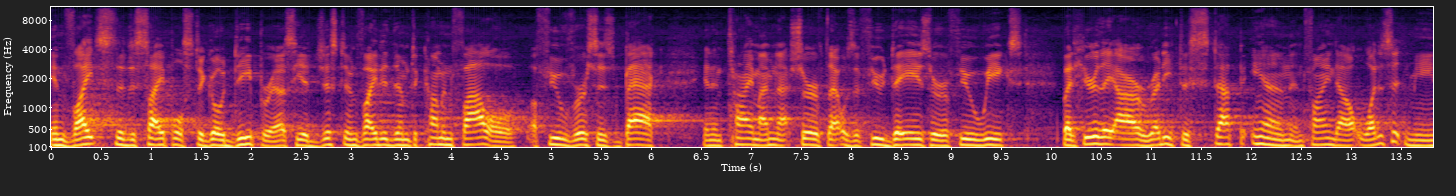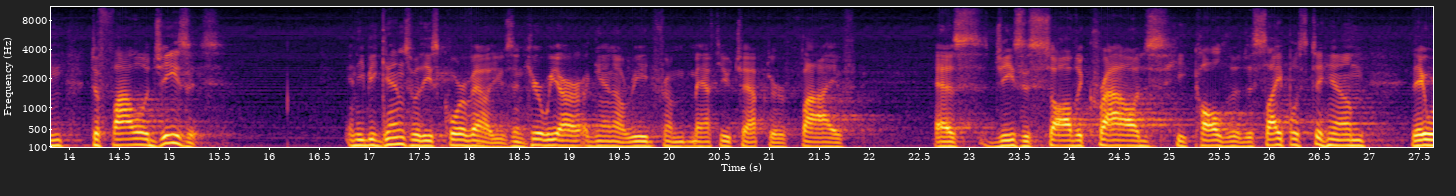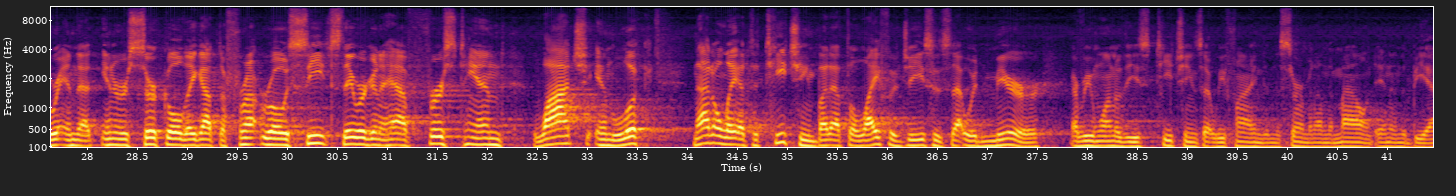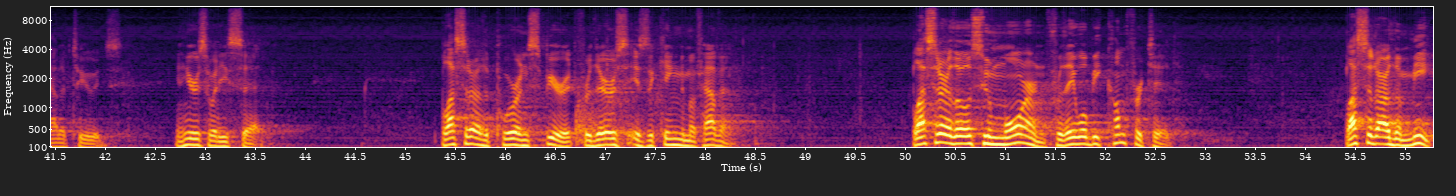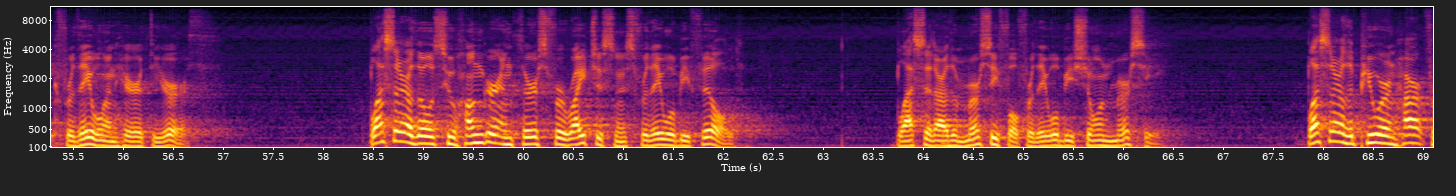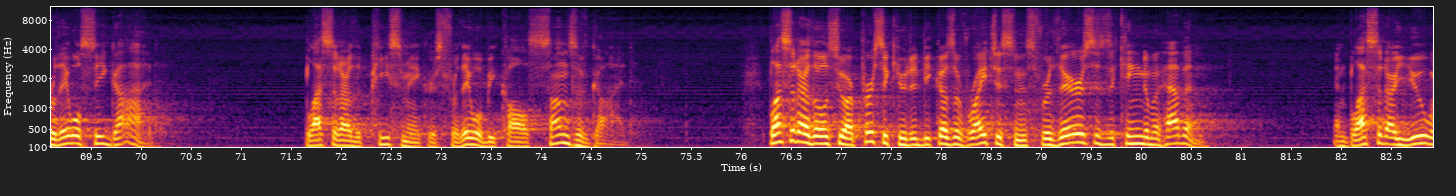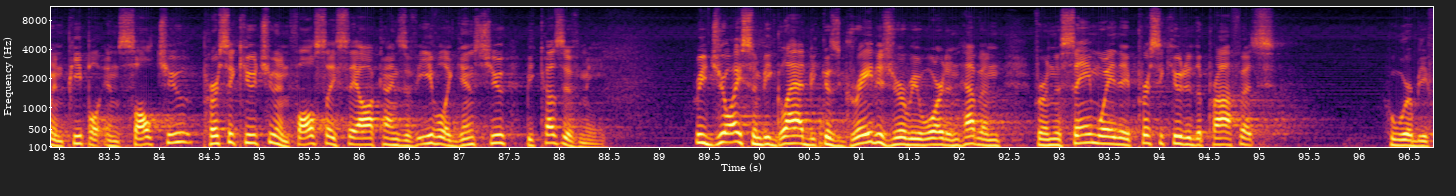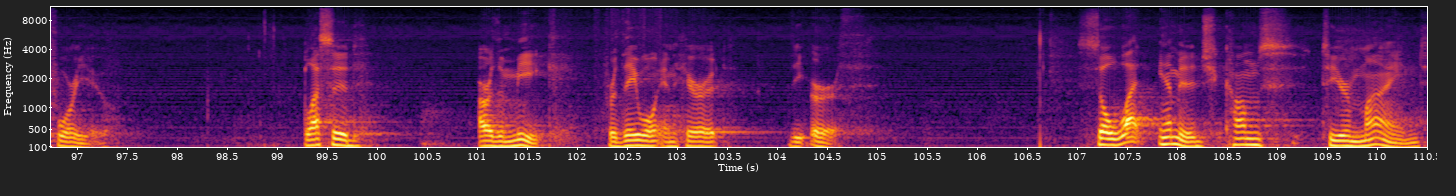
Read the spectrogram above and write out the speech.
invites the disciples to go deeper, as he had just invited them to come and follow a few verses back. And in time, I'm not sure if that was a few days or a few weeks. But here they are ready to step in and find out what does it mean to follow Jesus. And he begins with these core values. And here we are again, I'll read from Matthew chapter 5. As Jesus saw the crowds, he called the disciples to him. They were in that inner circle. They got the front row seats. They were going to have firsthand watch and look not only at the teaching, but at the life of Jesus that would mirror every one of these teachings that we find in the Sermon on the Mount and in the Beatitudes. And here's what he said Blessed are the poor in spirit, for theirs is the kingdom of heaven. Blessed are those who mourn, for they will be comforted. Blessed are the meek, for they will inherit the earth. Blessed are those who hunger and thirst for righteousness, for they will be filled. Blessed are the merciful, for they will be shown mercy. Blessed are the pure in heart, for they will see God. Blessed are the peacemakers, for they will be called sons of God. Blessed are those who are persecuted because of righteousness, for theirs is the kingdom of heaven. And blessed are you when people insult you, persecute you, and falsely say all kinds of evil against you because of me. Rejoice and be glad, because great is your reward in heaven, for in the same way they persecuted the prophets who were before you. Blessed are the meek, for they will inherit the earth. So, what image comes to your mind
